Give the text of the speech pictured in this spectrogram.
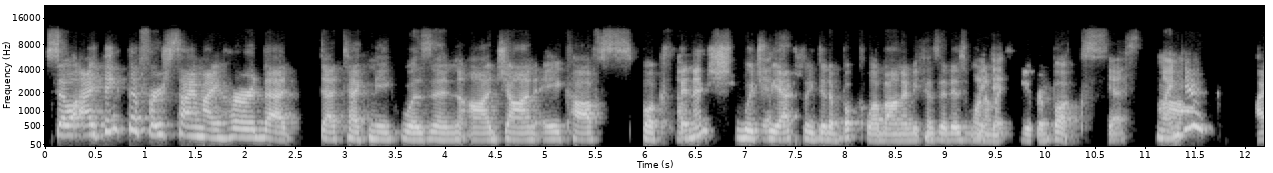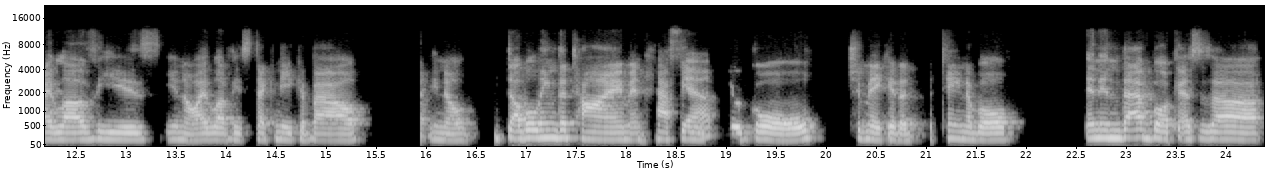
So I think the first time I heard that that technique was in uh, Jon Acuff's book oh, Finish, which yes. we actually did a book club on it because it is one we of did. my favorite books. Yes, mine um, too. I love his, you know, I love his technique about, you know, doubling the time and halving yeah. your goal to make it attainable and in that book as a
